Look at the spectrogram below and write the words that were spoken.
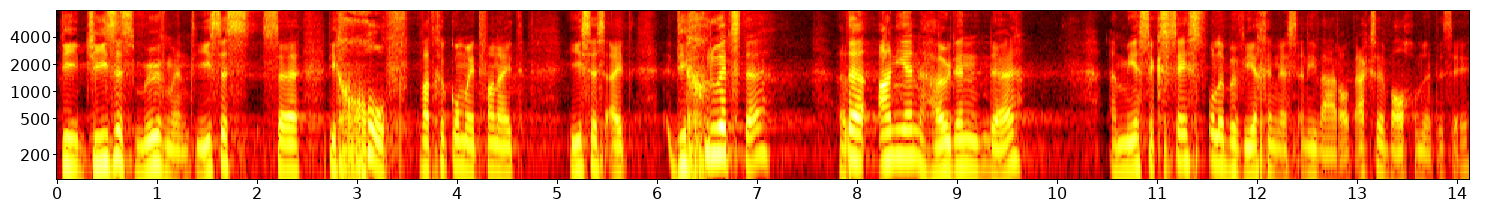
die Jesus movement, Jesus se die golf wat gekom het vanuit Jesus uit die grootste te aanhoudende 'n mees suksesvolle beweging is in die wêreld. Ek sou waag om dit te sê.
